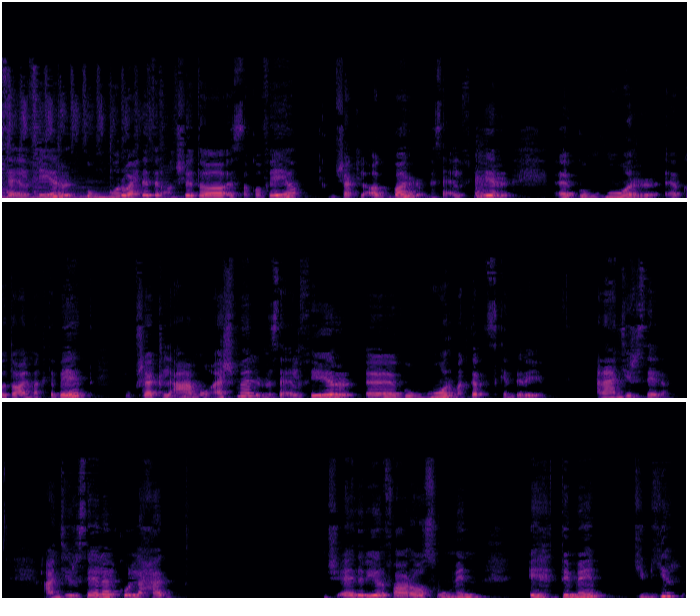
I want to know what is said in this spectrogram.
مساء الخير جمهور وحدة الأنشطة الثقافية بشكل أكبر مساء الخير جمهور قطاع المكتبات وبشكل أعم وأشمل مساء الخير جمهور مكتبة اسكندرية. أنا عندي رسالة. عندي رسالة لكل حد مش قادر يرفع راسه من اهتمام كبير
